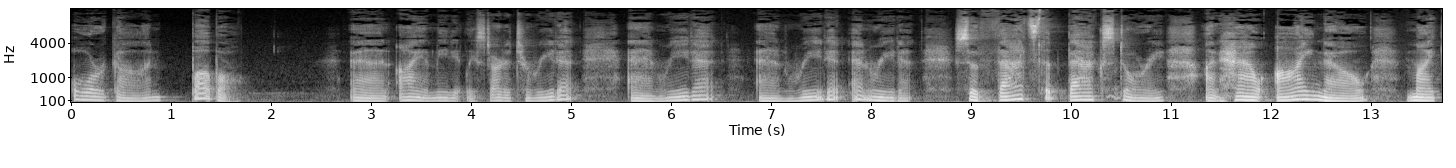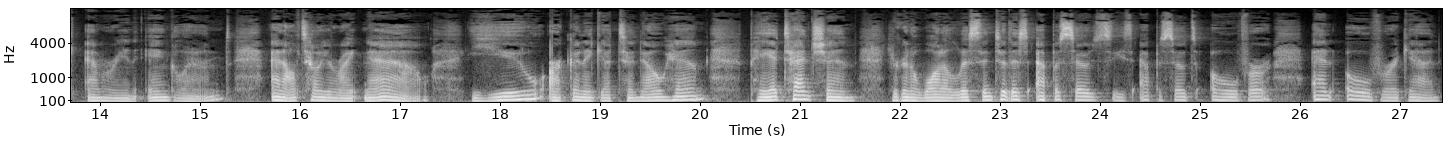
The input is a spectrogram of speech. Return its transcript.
orgone bubble. And I immediately started to read it and read it and read it and read it. So that's the backstory on how I know Mike Emery in England. And I'll tell you right now, you are going to get to know him. Pay attention. You're going to want to listen to this episodes, these episodes over and over again.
